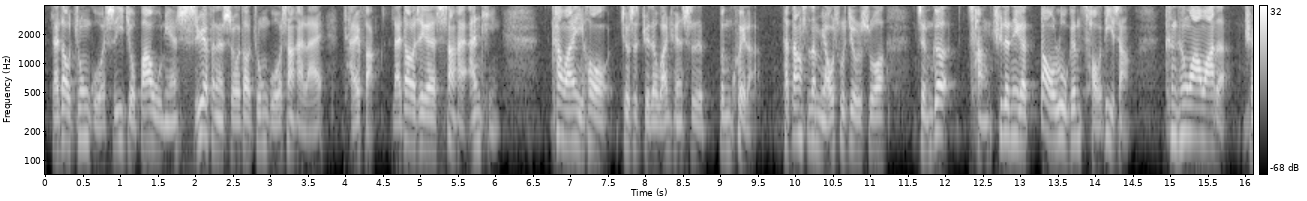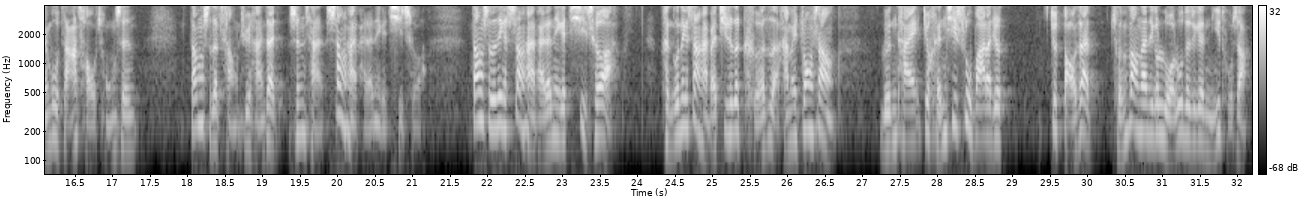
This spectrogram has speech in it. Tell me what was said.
来到中国，是一九八五年十月份的时候到中国上海来采访，来到了这个上海安亭，看完以后就是觉得完全是崩溃了。他当时的描述就是说，整个。厂区的那个道路跟草地上，坑坑洼洼的，全部杂草丛生。当时的厂区还在生产上海牌的那个汽车，当时的那个上海牌的那个汽车啊，很多那个上海牌汽车的壳子还没装上轮胎，就横七竖八的就就倒在存放在这个裸露的这个泥土上。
